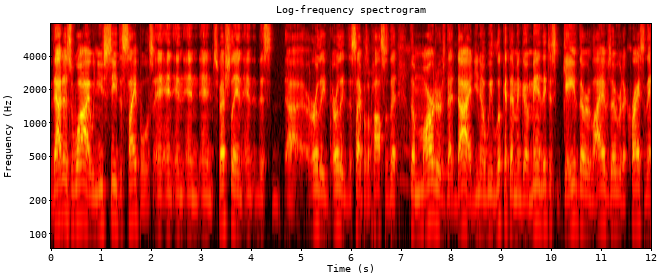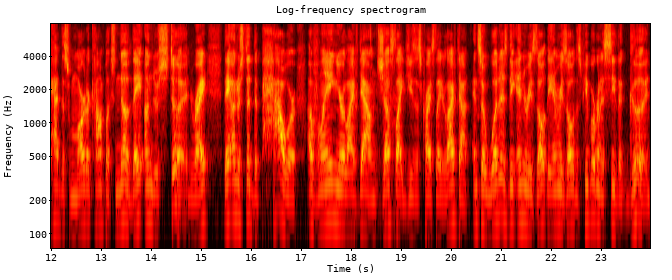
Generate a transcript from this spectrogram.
that is why when you see disciples and and and, and especially in, in this uh, early early disciples apostles that the martyrs that died you know we look at them and go man they just gave their lives over to christ. They had this martyr complex. No they understood right? They understood the power of laying your life down just like jesus christ laid your life down. And so what is the end result? The end result is people are going to see the good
